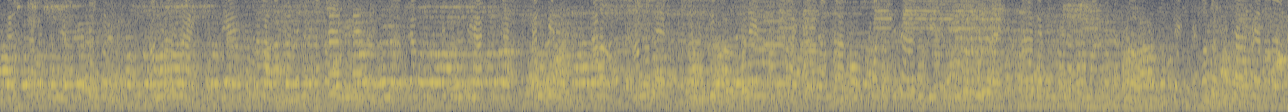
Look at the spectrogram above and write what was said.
প্রেস ক্লাবের সামনে অবস্থান করছি আমরা চাই যে সারা বাংলাদেশের যত স্বীকৃতি প্রাপ্ত প্রতিষ্ঠান আছে এক যুগে এমপি হন কারণ আমাদের আহ, জীবন অনেক অসহায় কারণ আমরা কত টিচার আছে বিশ পঁচিশ বছর ধরে তারা বেতন পায় না তারা মানবতার জীবন যাপন করছে কত টিচার আছে তারা উম,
